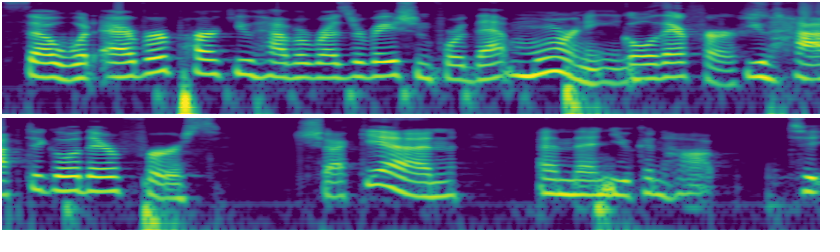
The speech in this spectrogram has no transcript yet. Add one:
So whatever park you have a reservation for that morning, Go there first. you have to go there first, check in, and then you can hop to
